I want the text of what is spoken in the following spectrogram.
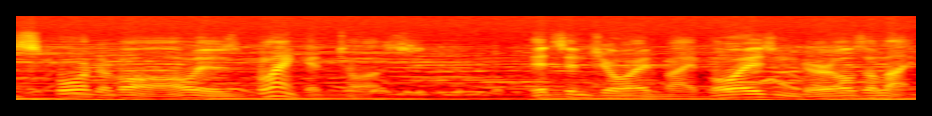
Finest sport of all is blanket toss. It's enjoyed by boys and girls alike.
